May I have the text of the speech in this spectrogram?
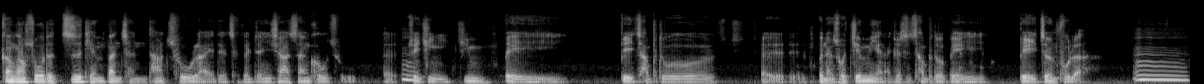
刚刚说的织田半城他出来的这个人虾山口组，呃，最近已经被、嗯、被差不多呃，不能说歼灭了，就是差不多被被征服了。嗯，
